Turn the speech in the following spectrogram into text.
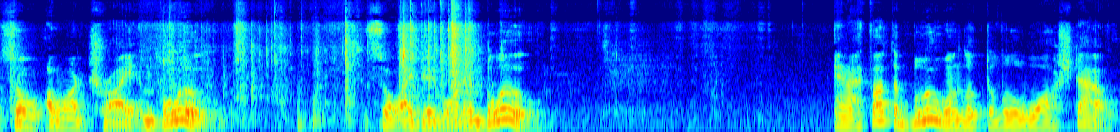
so I want to try it in blue. So I did one in blue. And I thought the blue one looked a little washed out.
